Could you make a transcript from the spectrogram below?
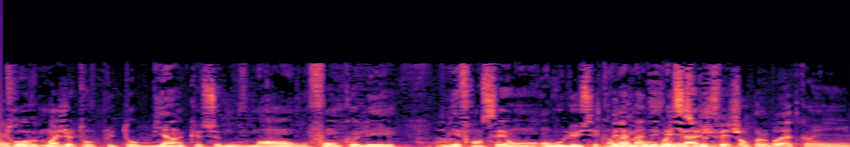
je, trouve, moi, je trouve plutôt bien que ce mouvement, au fond, que les, les Français ont, ont voulu. C'est quand Mais même un des messages. ce que fait Jean-Paul Brett quand il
